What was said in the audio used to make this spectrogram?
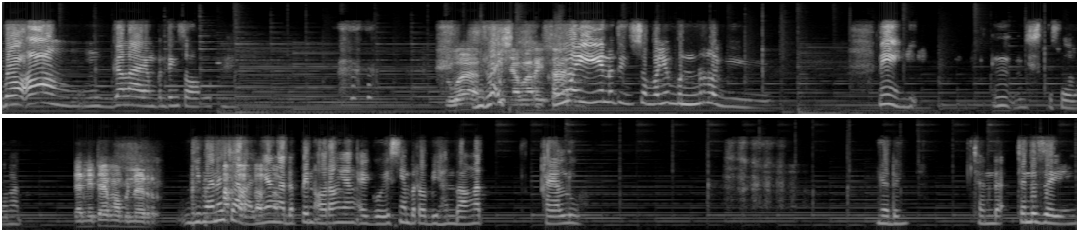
bohong. Enggak lah yang penting soal dua Gila, punya warisan. Oh iya nanti disangkanya bener lagi. Nih ini kesel banget. Dan itu emang bener gimana caranya ngadepin orang yang egoisnya berlebihan banget? Kayak lu. Nggak deng. Canda. Canda Zayn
